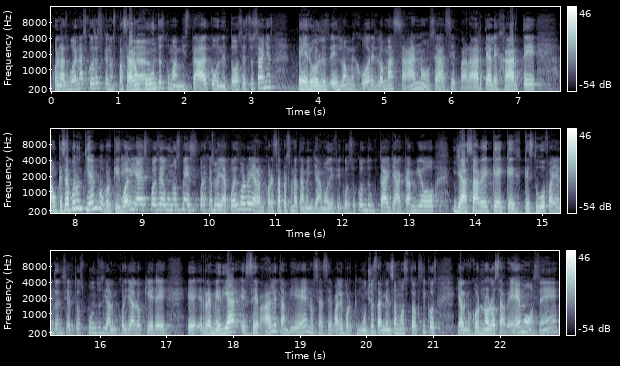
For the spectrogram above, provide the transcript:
con las buenas cosas que nos pasaron Claro. juntos, como amistad, como en todos estos años, pero es lo mejor, es lo más sano, o sea, separarte, alejarte, aunque sea por un tiempo, porque igual ya después de unos meses, por ejemplo, Sí. ya puedes volver y a lo mejor esa persona también ya modificó su conducta, ya cambió, ya sabe que, que- que estuvo fallando en ciertos puntos y a lo mejor ya lo quiere eh, remediar, Eh, se vale también, o sea, se vale porque muchos también somos tóxicos y a lo mejor no lo sabemos, ¿eh?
